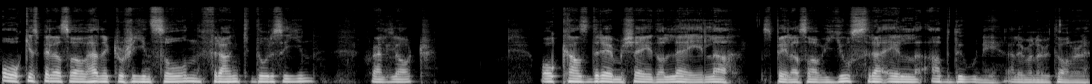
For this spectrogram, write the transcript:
Åke spelas av Henrik Dorsins son, Frank Dorsin. Självklart. Och hans drömtjej då, Leila, spelas av Yusra El Abdouni. Eller hur man uttalar det.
